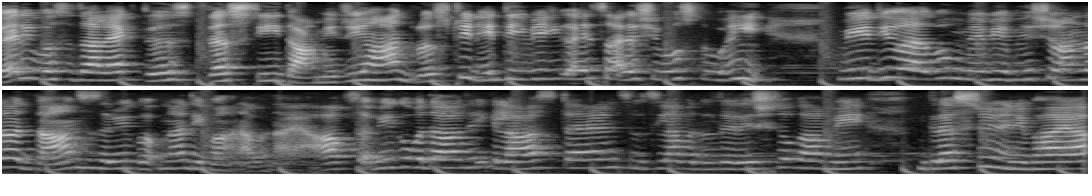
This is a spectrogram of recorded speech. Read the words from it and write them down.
वेरी वर्सटाइल एक्ट्रेस दृष्टि दामी जी हाँ दृष्टि ने टीवी के कई सारे शोज़ तो वहीं वीडियो एल्बम में भी अपने शानदार डांस सभी को अपना दीवाना बनाया। आप सभी को बता दें कि लास्ट टाइम सिलसिला बदलते रिश्तों का में दृष्टि ने निभाया।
